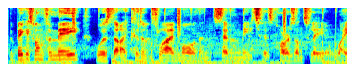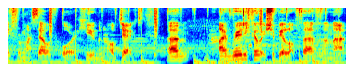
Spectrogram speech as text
the biggest one for me was that I couldn't fly more than seven meters horizontally away from myself or a human object. Um, I really feel it should be a lot further than that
